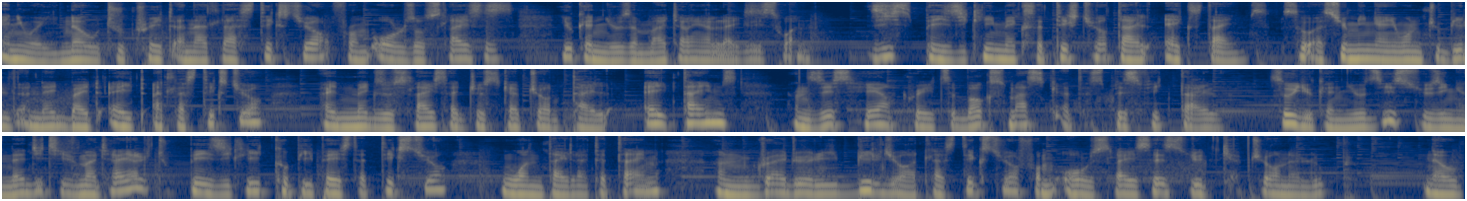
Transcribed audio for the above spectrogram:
Anyway, now to create an atlas texture from all those slices, you can use a material like this one. This basically makes a texture tile x times, so assuming I want to build an 8x8 atlas texture, I'd make the slice I just captured tile 8 times, and this here creates a box mask at a specific tile. So you can use this using an additive material to basically copy-paste a texture one tile at a time and gradually build your atlas texture from all slices you'd capture on a loop. Now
